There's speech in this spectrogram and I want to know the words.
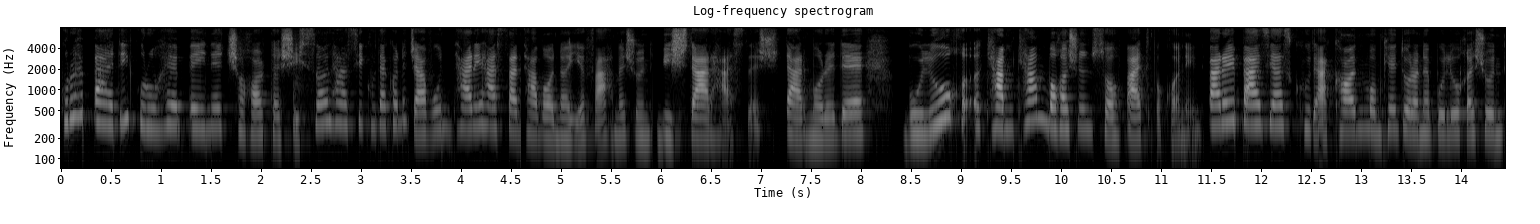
گروه بعدی گروه بین چهار تا 6 سال هست که کودکان جوان تری هستن توانایی فهمشون بیشتر هستش. در مورد بلوغ کم کم باهاشون صحبت بکنین. برای بعضی از کودکان ممکن دوران بلوغشون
